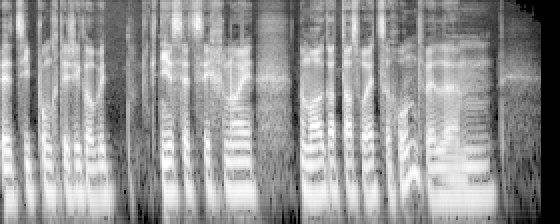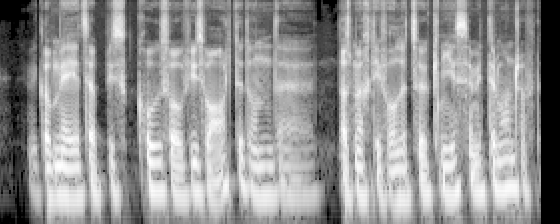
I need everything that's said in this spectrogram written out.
der Zeitpunkt ist. Ich glaube, ich genieße jetzt sicher noch mal gerade das, was jetzt kommt, weil ähm, ich glaube, wir haben jetzt etwas Cooles, was auf uns wartet und äh, das möchte ich voll dazu genießen mit der Mannschaft.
